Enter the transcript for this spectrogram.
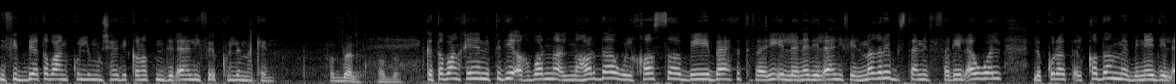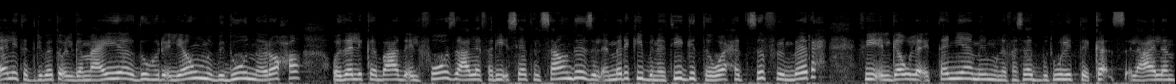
نفيد بيها طبعا كل مشاهدي قناة النادي الأهلي في كل مكان. اتفضلي. اتفضل طبعا خلينا نبتدي أخبارنا النهارده والخاصة ببعثه فريق النادي الأهلي في المغرب. استأنف الفريق الأول لكرة القدم بنادي الأهلي تدريباته الجماعية ظهر اليوم بدون راحة وذلك بعد الفوز على فريق سياتل ساوندرز الأمريكي بنتيجة 1-0 امبارح في الجولة الثانية من منافسات بطولة كأس العالم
